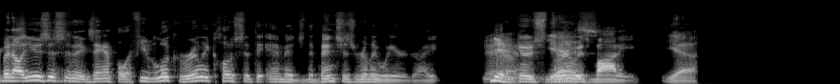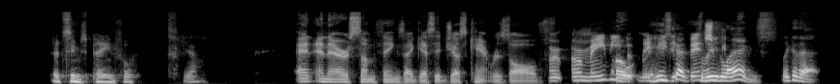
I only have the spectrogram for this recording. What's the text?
but I'll use this as an example. If you look really close at the image, the bench is really weird, right? Yeah. It goes through his body. yeah That seems painful. Yeah, and and there are some things i guess it just can't resolve Or, or maybe, Oh, but maybe he's the got bench- three legs. Look at that.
